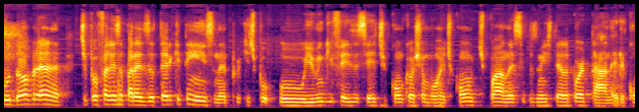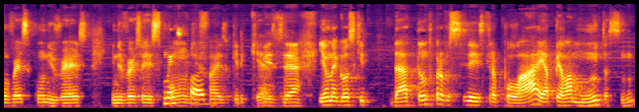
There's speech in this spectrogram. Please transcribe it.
o, Dobra, tipo, eu falei essa parada esotérica e tem isso, né? Porque, tipo, o Ewing fez esse retcon, que eu chamo de retcon, tipo, ah, não é simplesmente teleportar, né? Ele conversa com o universo, o universo responde, faz o que ele quer. Pois assim. é. E é um negócio que dá tanto pra você extrapolar e apelar muito, assim.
